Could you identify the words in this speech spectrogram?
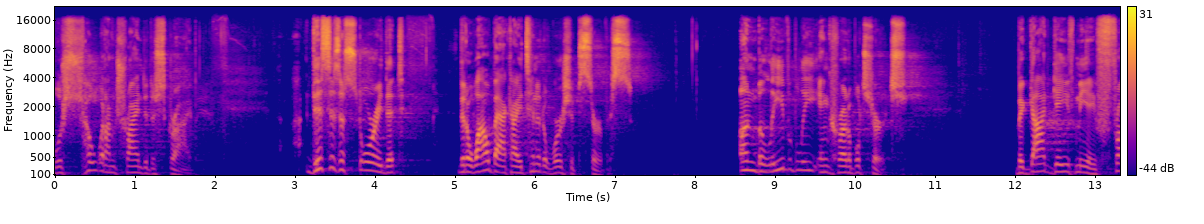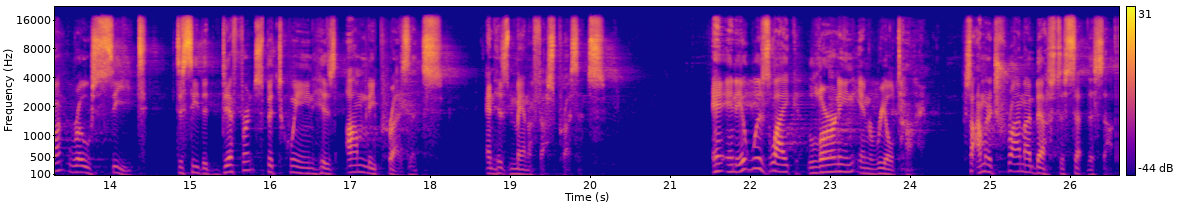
will show what I'm trying to describe. This is a story that that a while back I attended a worship service. Unbelievably incredible church. But God gave me a front row seat to see the difference between His omnipresence and His manifest presence. And, and it was like learning in real time. So I'm gonna try my best to set this up.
